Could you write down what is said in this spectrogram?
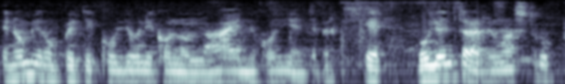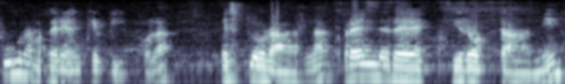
e non mi rompete i coglioni con l'online, con niente, perché voglio entrare in una struttura magari anche piccola, esplorarla, prendere i rottami,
